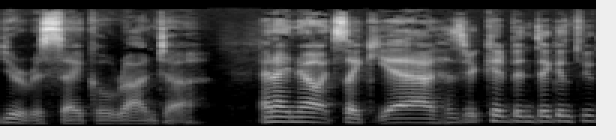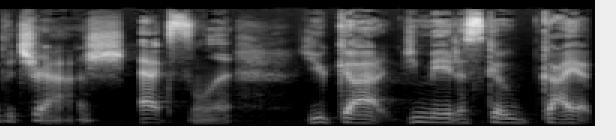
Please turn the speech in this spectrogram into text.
you're recycle Rhonda." And I know it's like, yeah, has your kid been digging through the trash? Excellent. You got you made us go buy a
